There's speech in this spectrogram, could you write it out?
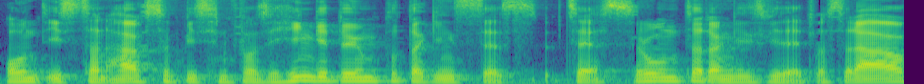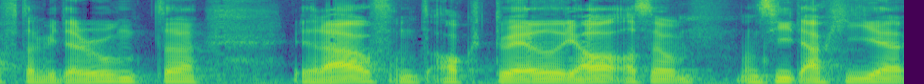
und ist dann auch so ein bisschen vor sich hingedümpelt. Da ging es zuerst runter, dann ging es wieder etwas rauf, dann wieder runter, wieder rauf und aktuell, ja, also man sieht auch hier,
